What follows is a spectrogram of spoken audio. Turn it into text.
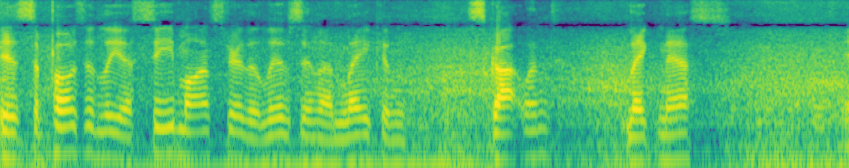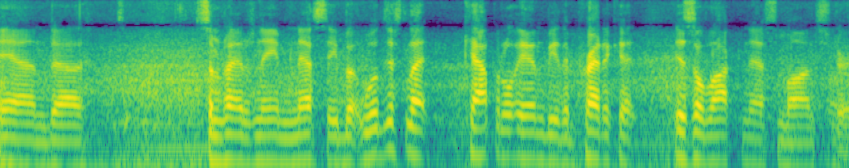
is supposedly a sea monster that lives in a lake in Scotland, Lake Ness, and uh, sometimes named Nessie, but we'll just let capital N be the predicate, is a Loch Ness Monster.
